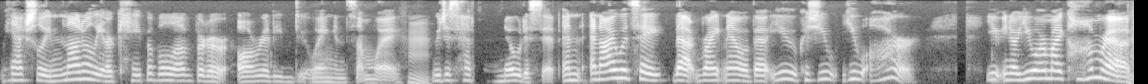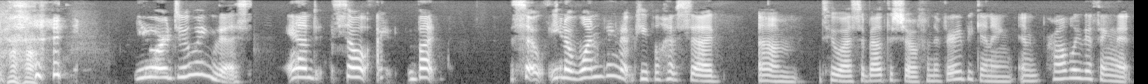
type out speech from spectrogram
we actually not only are capable of, but are already doing in some way. Hmm. We just have to notice it. And and I would say that right now about you, because you you are, you you know, you are my comrade. you are doing this, and so I. But so you know, one thing that people have said um, to us about the show from the very beginning, and probably the thing that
